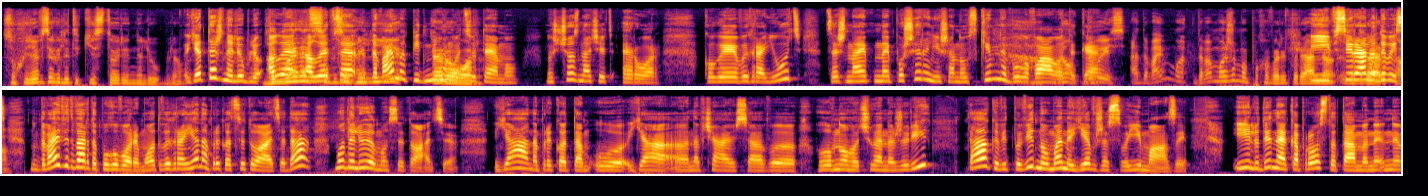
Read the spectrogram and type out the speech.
Слухай, я взагалі такі історії не люблю. Я теж не люблю, Для але але це, це давай ми піднімемо ерор. цю тему. Ну що значить ерор? Коли виграють, це ж най, найпоширеніше, ну з ким не було вало ну, таке. Дивись, а давай давай можемо поговорити реально. І всі відверто. реально дивись. Ну давай відверто поговоримо. От виграє, наприклад, ситуація. да? Моделюємо ситуацію. Я, наприклад, там у я е, навчаюся в головного члена журі. Так, відповідно, у мене є вже свої мази. І людина, яка просто там не, не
